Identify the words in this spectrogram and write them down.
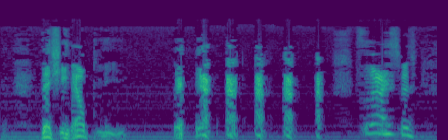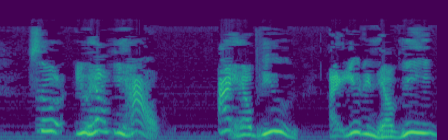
that she helped me. so I said, "So you helped me how? I help you. I, you didn't help me,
